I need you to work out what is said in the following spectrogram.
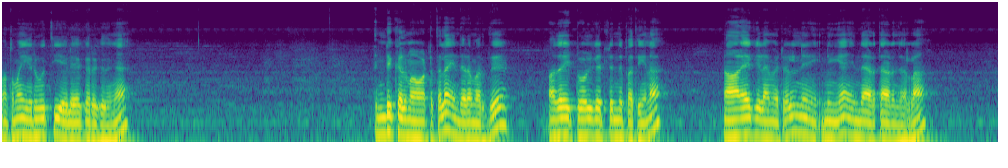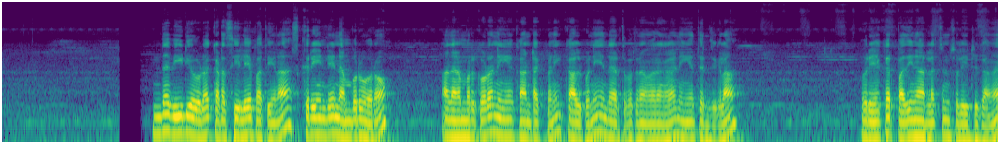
மொத்தமாக இருபத்தி ஏழு ஏக்கர் இருக்குதுங்க. திண்டுக்கல் மாவட்டத்தில் இந்த இடம் வருது. மதுரை டோல்கேட்லேருந்து பார்த்தீங்கன்னா நாலே கிலோமீட்டரில் நீ நீங்கள் இந்த இடத்த அடைஞ்சிடலாம் இந்த வீடியோவோட கடைசியிலே பார்த்தீங்கன்னா ஸ்க்ரீன்லேயே நம்பரும் வரும். அந்த நம்பருக்கு கூட நீங்கள் காண்டாக்ட் பண்ணி கால் பண்ணி இந்த இடத்த பற்றின விவரங்களை நீங்கள் தெரிஞ்சுக்கலாம். ஒரு ஏக்கர் பதினாறு லட்சம்னு சொல்லிகிட்டு இருக்காங்க.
